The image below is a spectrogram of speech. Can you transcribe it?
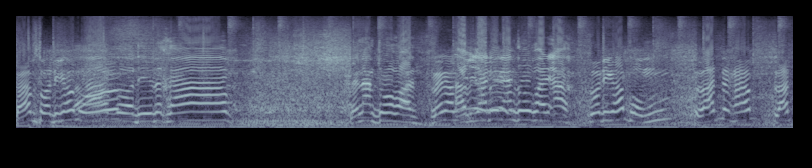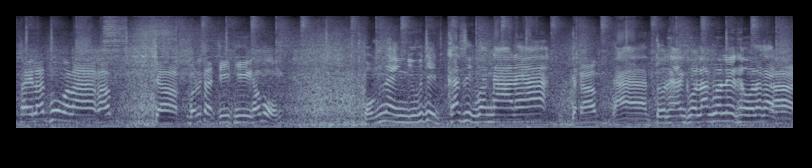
ครับ สวัสดีครับคผรับม สวัสดีนะครับแนะนำตัวก่อนแนะนำตัว อ่พี่ยันเลยแนะนำตัวก่อนอะสวัสดีครับผมรัฐนะครับ รัฐไทยรัฐพวงมาลาครับ จากบริษัท GT ครับผม ผมเน่งอยู่วิจิตรคลาสสิกบางนานะฮะครับ อ่าตัวแทนคนรักรถเล่โทรแล้วกัน ใช่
